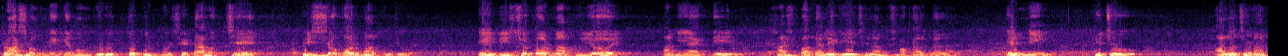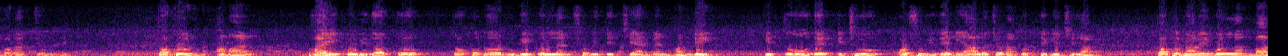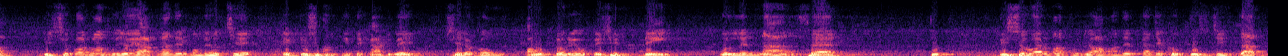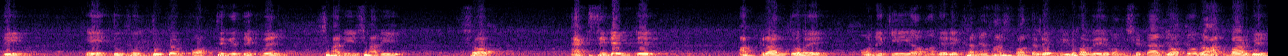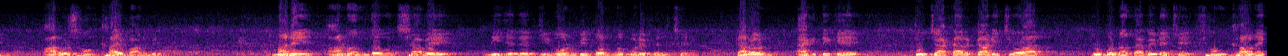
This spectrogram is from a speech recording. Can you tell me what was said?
প্রাসঙ্গিক এবং গুরুত্বপূর্ণ। সেটা হচ্ছে বিশ্বকর্মা পুজো। এই বিশ্বকর্মা পুজোয় আমি একদিন হাসপাতালে গিয়েছিলাম সকালবেলা। এমনি কিছু আলোচনা করার জন্যে। তখন আমার ভাই কবি দত্ত তখনও রুগী কল্যাণ সমিতির চেয়ারম্যান হননি। কিন্তু ওদের কিছু অসুবিধে নিয়ে আলোচনা করতে গেছিলাম তখন আমি বললাম, বাহ, বিশ্বকর্মা পুজোয় আপনাদের মনে হচ্ছে একটু শান্তিতে কাটবে? সেরকম আউটডোরেও পেশেন্ট নেই। বললেন, না, স্যার। বিশ্বকর্মা পুজো আমাদের কাছে খুব দুশ্চিন্তার দিন। এই দুপুর দুটোর পর থেকে দেখবেন সারি সারি সব অ্যাক্সিডেন্টের আক্রান্ত হয়ে অনেকেই আমাদের এখানে হাসপাতালে ভিড় হবে এবং সেটা যত রাত বাড়বে, আরও সংখ্যায় বাড়বে। মানে আনন্দ উৎসবে নিজেদের জীবন বিপন্ন করে ফেলছেন। কারণ একদিকে দু চাকার গাড়ি চোয়ার প্রবণতা বেড়েছে, সংখ্যা অনেক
